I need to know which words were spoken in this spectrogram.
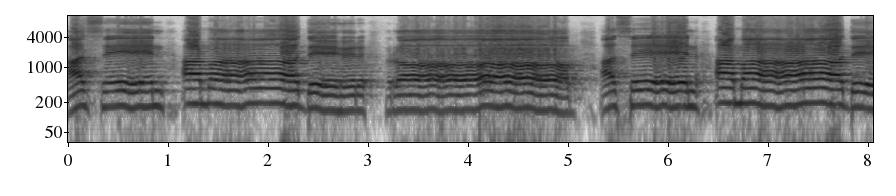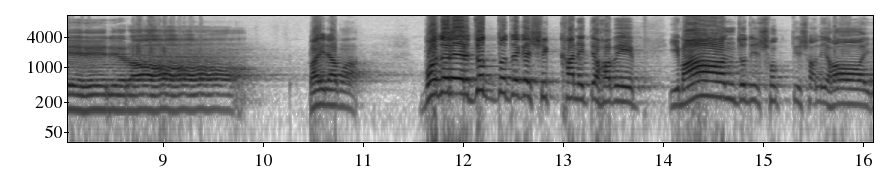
আসেন আমাদের রব, আছেন আমাদের রব। বাইরামা বদরের যুদ্ধ থেকে শিক্ষা নিতে হবে। ইমান যদি শক্তিশালী হয়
